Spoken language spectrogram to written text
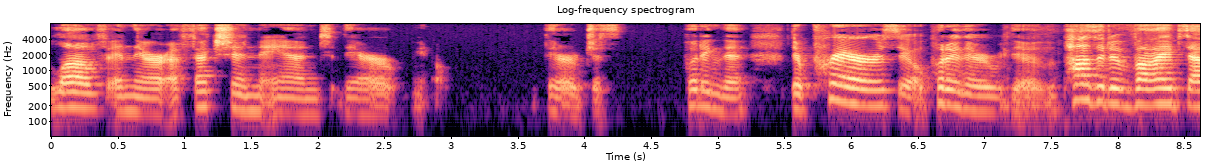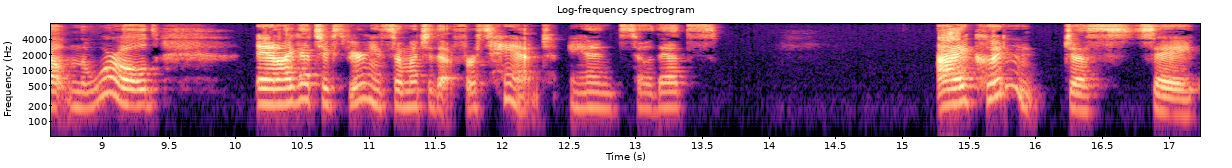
love and their affection and their, you know, they're just putting the their prayers, you know, putting their, their positive vibes out in the world. And I got to experience so much of that firsthand. And so that's I couldn't just say,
